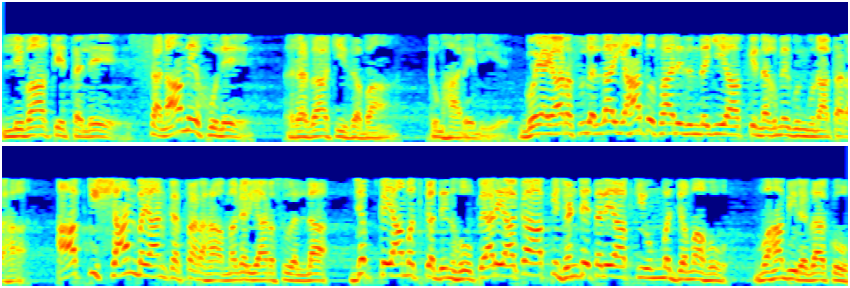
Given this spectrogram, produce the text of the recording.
لوا کے تلے، سنا میں کھلے رضا کی زباں تمہارے لیے۔ گویا یا رسول اللہ، یہاں تو ساری زندگی آپ کے نغمے گنگناتا رہا۔ آپ کی شان بیان کرتا رہا، مگر یا رسول اللہ، جب قیامت کا دن ہو، پیارے آقا، آپ کے جھنڈے تلے آپ کی امت جمع ہو وہاں بھی رضا کو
